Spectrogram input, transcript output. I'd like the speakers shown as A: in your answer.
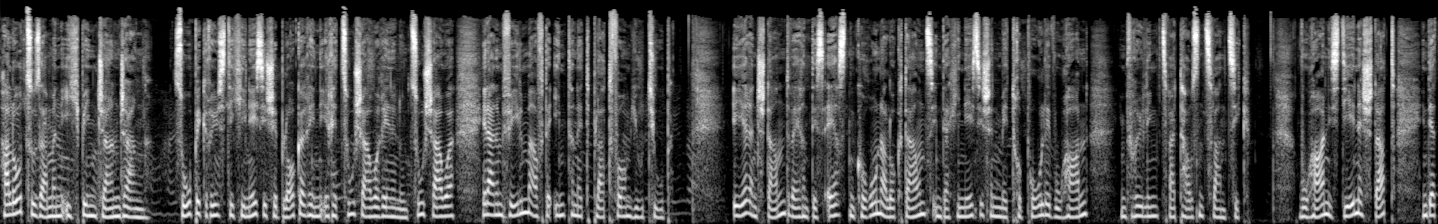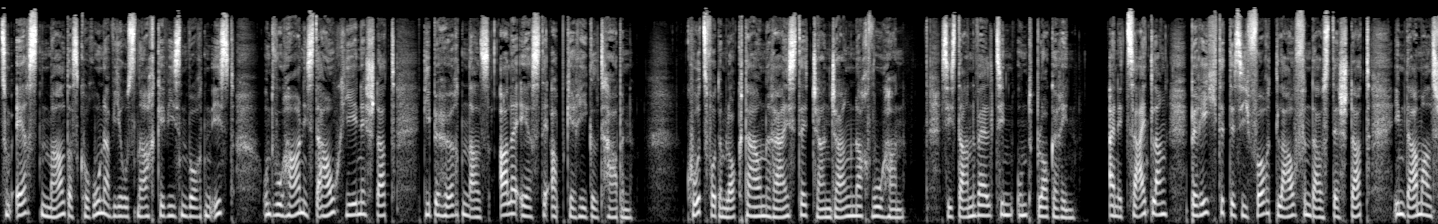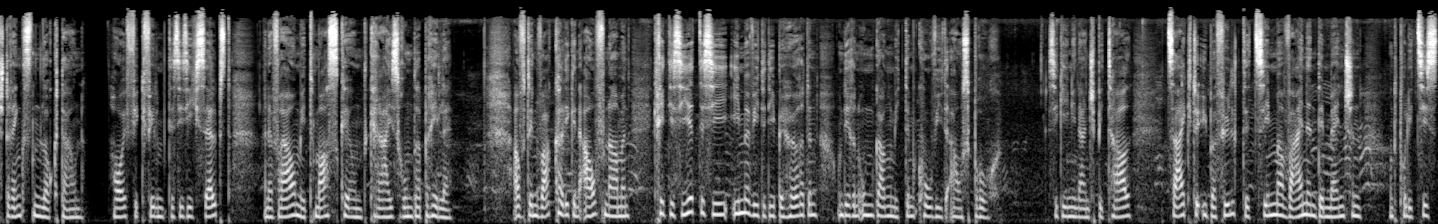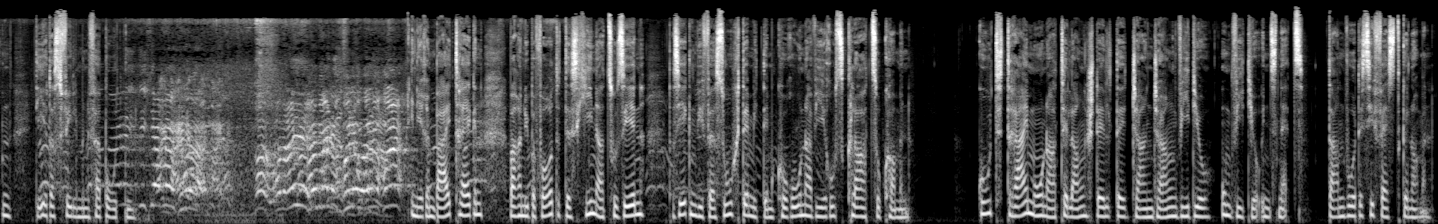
A: Hallo zusammen, ich bin Zhang Zhang. So begrüßt die chinesische Bloggerin ihre Zuschauerinnen und Zuschauer in einem Film auf der Internetplattform YouTube. Er entstand während des ersten Corona-Lockdowns in der chinesischen Metropole Wuhan im Frühling 2020. Wuhan ist jene Stadt, in der zum ersten Mal das Coronavirus nachgewiesen worden ist, und Wuhan ist auch jene Stadt, die Behörden als allererste abgeriegelt haben. Kurz vor dem Lockdown reiste Zhang Zhang nach Wuhan. Sie ist Anwältin und Bloggerin. Eine Zeit lang berichtete sie fortlaufend aus der Stadt im damals strengsten Lockdown. Häufig filmte sie sich selbst, eine Frau mit Maske und kreisrunder Brille. Auf den wackeligen Aufnahmen kritisierte sie immer wieder die Behörden und ihren Umgang mit dem Covid-Ausbruch. Sie ging in ein Spital, zeigte überfüllte Zimmer, weinende Menschen und Polizisten, die ihr das Filmen verboten. In ihren Beiträgen war ein überfordertes China zu sehen, das irgendwie versuchte, mit dem Coronavirus klarzukommen. Gut drei Monate lang stellte Zhang Zhang Video um Video ins Netz. Dann wurde sie festgenommen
